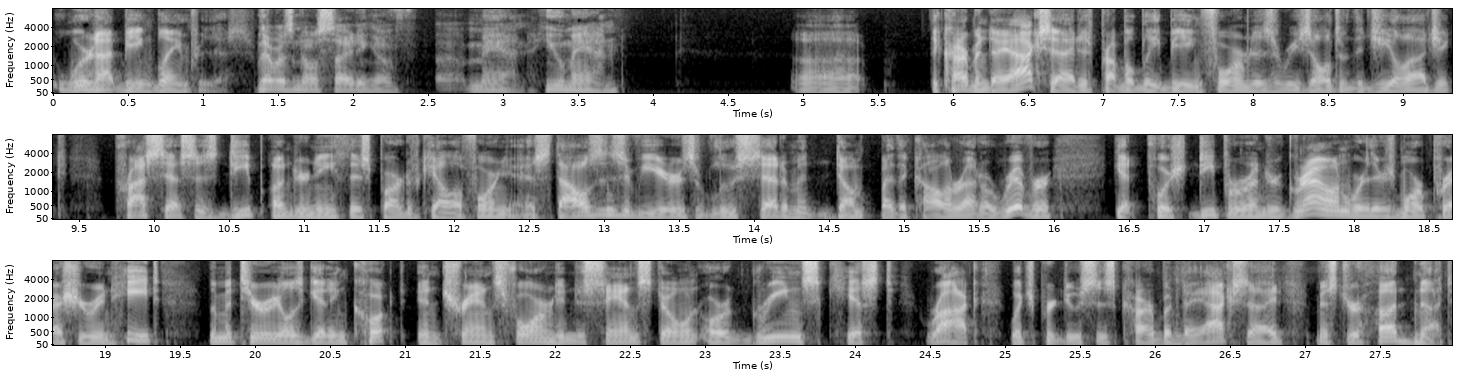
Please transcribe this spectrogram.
we're not being blamed for this. There was no sighting of uh, man, human. Uh, the carbon dioxide is probably being formed as a result of the geologic processes deep underneath this part of California. As thousands of years of loose sediment dumped by the Colorado River get pushed deeper underground where there's more pressure and heat, the material is getting cooked and transformed into sandstone or green-schist rock, which produces carbon dioxide, Mr. Hudnut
